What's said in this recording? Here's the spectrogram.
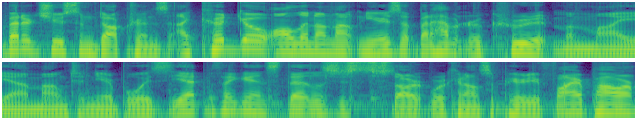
Better choose some doctrines. I could go all in on Mountaineers, but I haven't recruited my uh, Mountaineer boys yet. I think instead, let's just start working on superior firepower.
